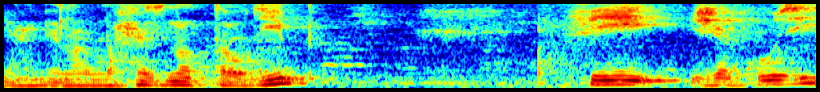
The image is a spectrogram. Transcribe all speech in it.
يعني لو لاحظنا التوضيب في جاكوزي.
